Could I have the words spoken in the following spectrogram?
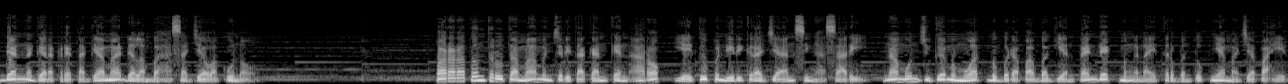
dan negara Kertagama dalam bahasa Jawa kuno. Para raton terutama menceritakan Ken Arok, yaitu pendiri kerajaan Singhasari, namun juga memuat beberapa bagian pendek mengenai terbentuknya Majapahit.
